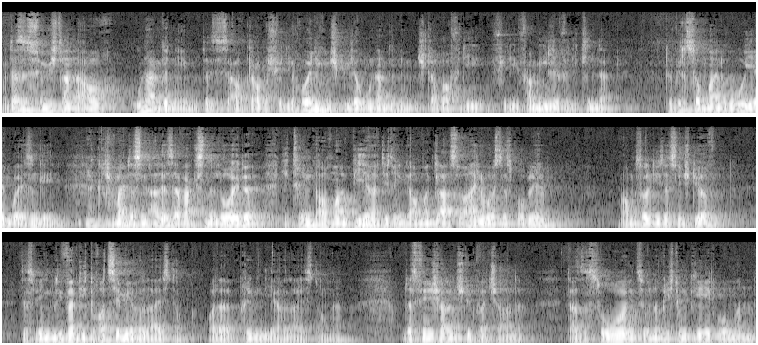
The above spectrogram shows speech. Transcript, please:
Und das ist für mich dann auch unangenehm. Das ist auch, glaube ich, für die heutigen Spieler unangenehm. Und ich glaube auch für die, für die Familie, für die Kinder. Du willst doch mal in Ruhe irgendwo essen gehen. Ja, ich meine, das sind alles erwachsene Leute. Die trinken auch mal ein Bier, die trinken auch mal ein Glas Wein. Wo ist das Problem? Warum sollen die das nicht dürfen? Deswegen liefern die trotzdem ihre Leistung oder bringen ihre Leistung. Ne? Und das finde ich halt ein Stück weit schade, dass es so in so eine Richtung geht, wo man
